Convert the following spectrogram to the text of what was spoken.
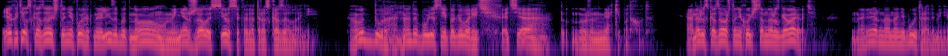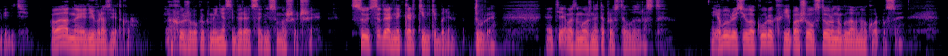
Я хотел сказать, что не пофиг на Элизабет, но у меня сжалось сердце, когда ты рассказала о ней. Вот дура, надо будет с ней поговорить, хотя тут нужен мягкий подход. Она же сказала, что не хочет со мной разговаривать. Наверное, она не будет рада меня видеть. Ладно, иди в разведку. Похоже, вокруг меня собираются одни сумасшедшие. Суицидальные картинки, блин, дура. Хотя, возможно, это просто возраст. Я выбросил окурок и пошел в сторону главного корпуса.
